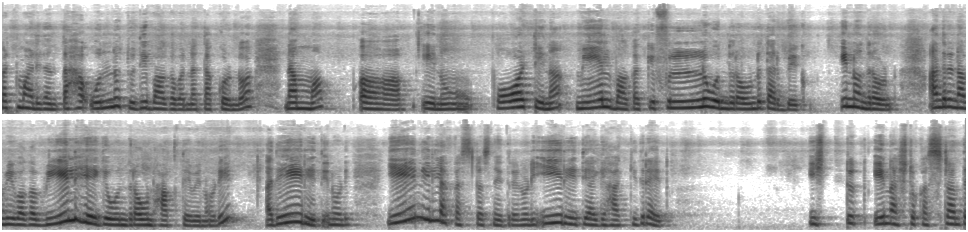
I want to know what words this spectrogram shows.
ಕಟ್ ಮಾಡಿದಂತಹ ಒಂದು ತುದಿ ಭಾಗವನ್ನು ತಗೊಂಡು ನಮ್ಮ ಏನು ಪಾಟಿನ ಮೇಲ್ಭಾಗಕ್ಕೆ ಫುಲ್ಲು ಒಂದು ರೌಂಡ್ ತರಬೇಕು. ಇನ್ನೊಂದು ರೌಂಡ್ ಅಂದರೆ ನಾವು ಇವಾಗ ವೀಲ್ ಹೇಗೆ ಒಂದು ರೌಂಡ್ ಹಾಕ್ತೇವೆ ನೋಡಿ. ಅದೇ ರೀತಿ ನೋಡಿ, ಏನಿಲ್ಲ ಕಷ್ಟ ಸ್ನೇಹಿತರೆ, ನೋಡಿ ಈ ರೀತಿಯಾಗಿ ಹಾಕಿದರೆ ಆಯಿತು. ಇಷ್ಟು ಏನು ಅಷ್ಟು ಕಷ್ಟ ಅಂತ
